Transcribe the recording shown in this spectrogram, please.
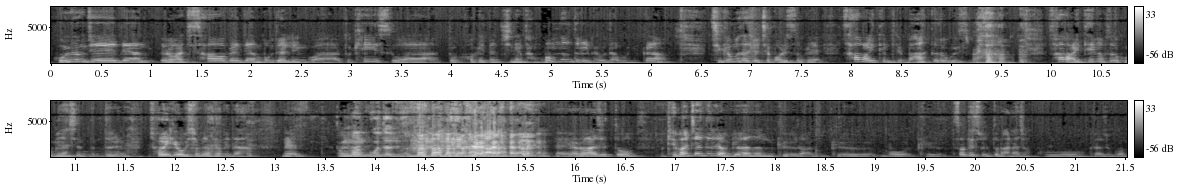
공유경제에 대한 여러 가지 사업에 대한 모델링과 또 케이스와 또 거기에 대한 진행 방법론들을 배우다 보니까 지금은 사실 제 머릿속에 사업 아이템들이 막 뜨고 있습니다. 사업 아이템이 없어서 고민하시는 분들 저에게 오시면 됩니다. 네. 돈만 꽂아주시면 네, 여러 가지 또 개발자들을 연결하는 그런 그 뭐 그 서비스들도 많아졌고 그래가지고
